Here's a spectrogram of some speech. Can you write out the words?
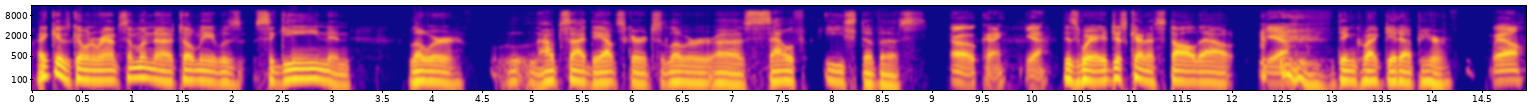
I think it was going around. Someone uh, told me it was Seguin and lower outside the outskirts, lower uh, southeast of us Oh, okay. Yeah. is where it just kind of stalled out. Yeah. Didn't quite get up here. well,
